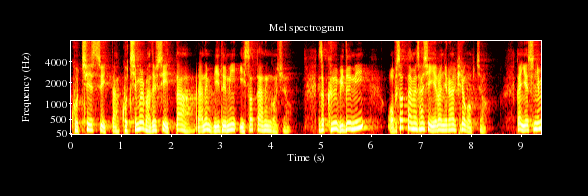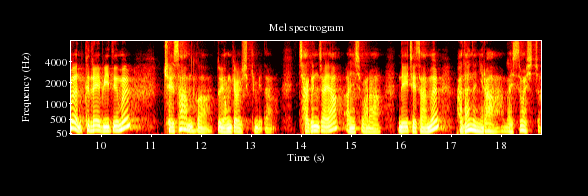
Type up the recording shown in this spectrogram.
고칠 수 있다, 고침을 받을 수 있다라는 믿음이 있었다는 거죠. 그래서 그 믿음이 없었다면 사실 이런 일을 할 필요가 없죠. 그러니까 예수님은 그들의 믿음을 죄사함과 또 연결시킵니다. 작은 자야 안심하라. 내 죄사함을 받았느니라 말씀하시죠.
